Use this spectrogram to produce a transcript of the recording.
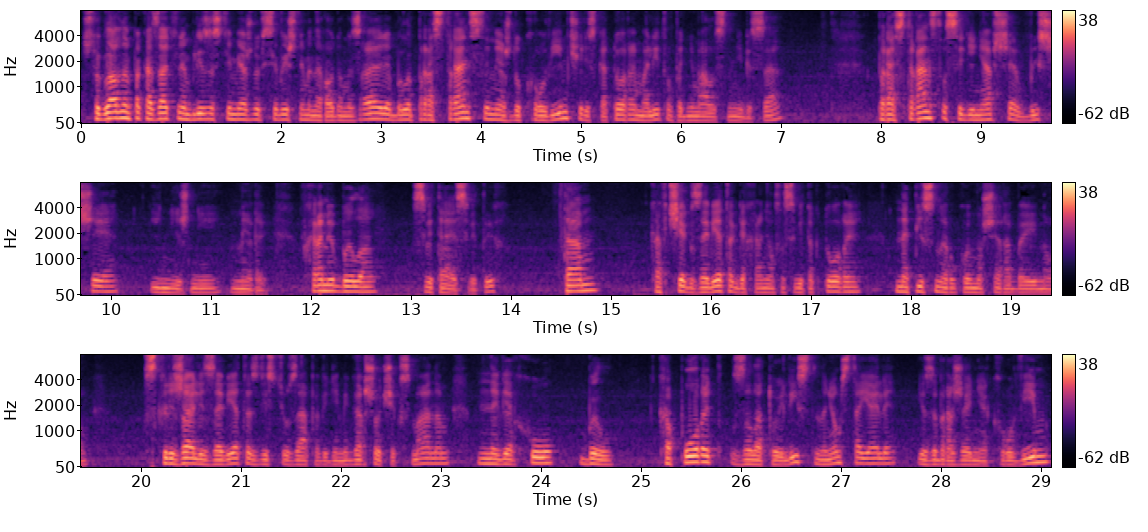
что главным показателем близости между Всевышним и народом Израиля было пространство между Крувим, через которое молитва поднималась на небеса, пространство, соединявшее высшие и нижние миры. В храме была святая святых. Там ковчег завета, где хранился свиток Торы, написанный рукой Моше Рабейну, скрижали завета с десятью заповедями, горшочек с маном, наверху был капорет, золотой лист, на нем стояли изображения крувим,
